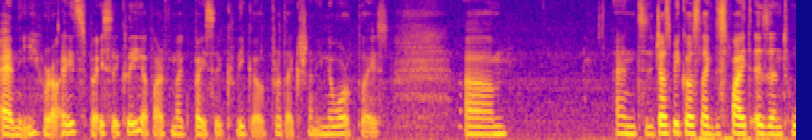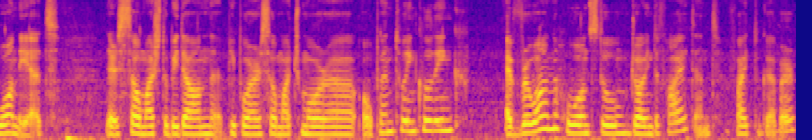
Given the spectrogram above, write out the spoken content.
any rights, basically, apart from like basic legal protection in the workplace. Um, and just because like this fight isn't won yet, there's so much to be done. People are so much more uh, open to including everyone who wants to join the fight and fight together.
